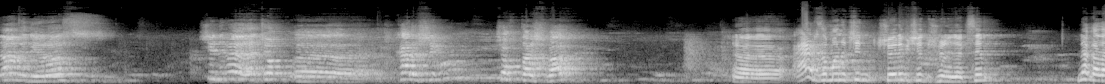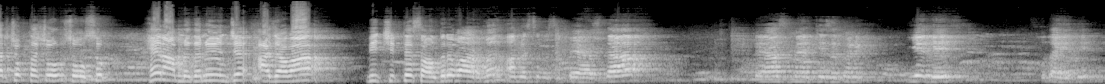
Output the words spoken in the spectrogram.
Devam ediyoruz. Şimdi böyle çok e, karışık, çok taş var. E, her zaman için şöyle bir şey düşüneceksin. Ne kadar çok taş olursa olsun her hamleden önce acaba bir çifte saldırı var mı? Sırası beyazda. Beyaz merkeze dönük 7. Bu da 7.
